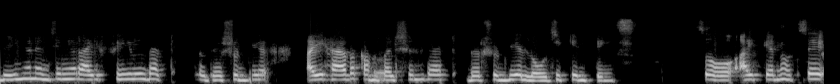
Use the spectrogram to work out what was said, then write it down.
being an engineer, I feel that there should be, a, I have a compulsion that there should be a logic in things. So I cannot say,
